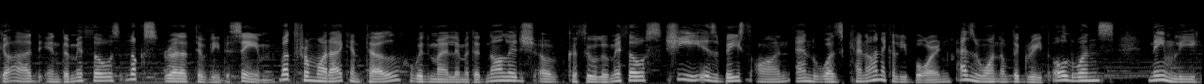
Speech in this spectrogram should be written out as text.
god in the mythos looks relatively the same. But from what I can tell, with my limited knowledge of Cthulhu mythos, she is based on and was canonically born as one of the great old ones, namely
